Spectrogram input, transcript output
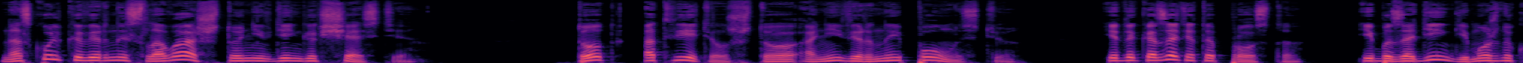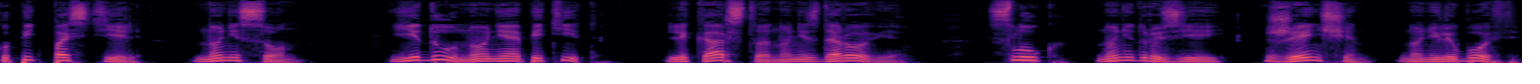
насколько верны слова, что не в деньгах счастье. Тот ответил, что они верны полностью. И доказать это просто, ибо за деньги можно купить постель, но не сон, еду, но не аппетит, лекарства, но не здоровье, слуг, но не друзей, женщин, но не любовь.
